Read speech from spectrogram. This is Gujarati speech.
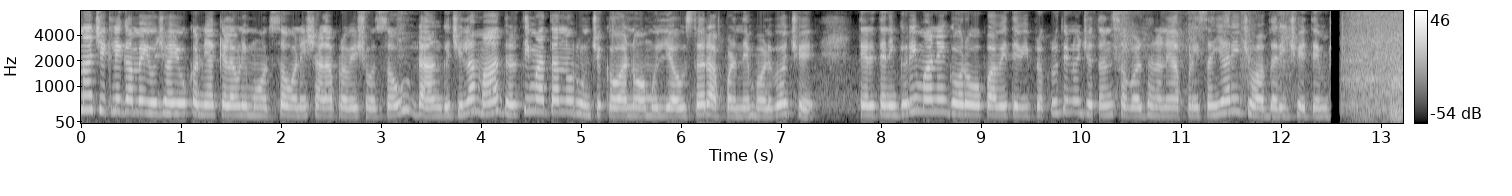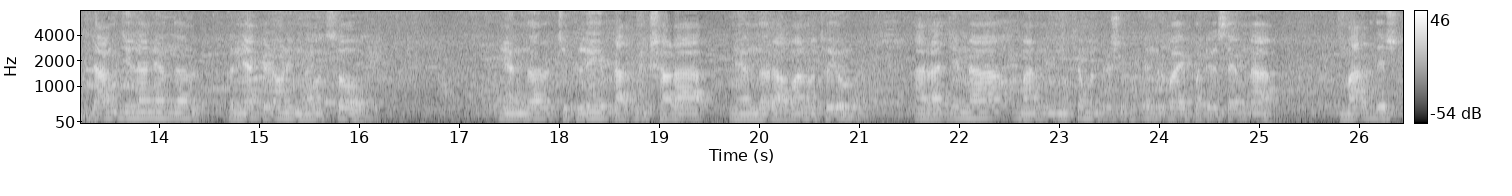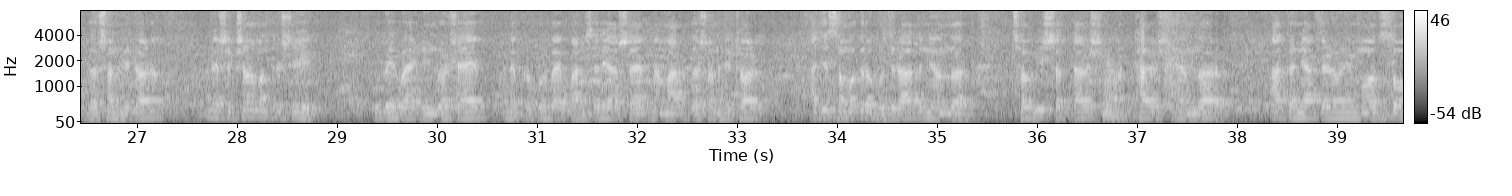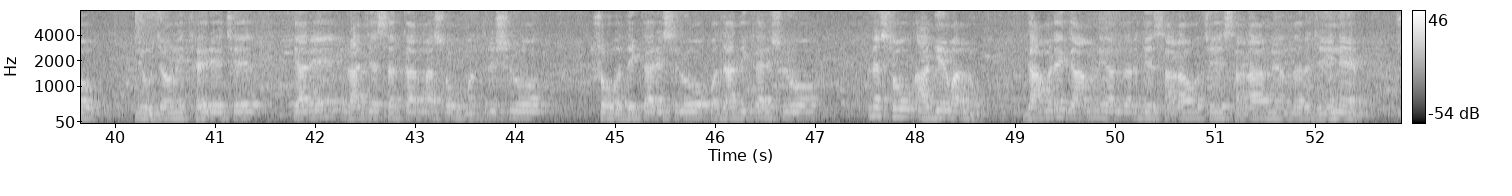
જિલ્લાના ચીખલી ગામે યોજાયો કન્યા કેળવણી મહોત્સવ અને શાળા પ્રવેશોત્સવ. ડાંગ જિલ્લામાં ધરતી માતાનું ઋણ ચૂકવવાનો અમૂલ્ય અવસર આપણને મળ્યો છે. ત્યારે તેની ગરિમાને ગૌરવ અપાવે તેવી પ્રકૃતિનું જતન, સંવર્ધન અને આપણી સહિયારી જવાબદારી છે તેમ ડાંગ જિલ્લાની અંદર કન્યા કેળવણી મહોત્સવની અંદર ચીખલી પ્રાથમિક શાળાની અંદર આવવાનું થયું. આ રાજ્યના માનનીય મુખ્યમંત્રી શ્રી ભૂપેન્દ્રભાઈ પટેલ સાહેબના માર્ગદર્શન હેઠળ અને શિક્ષણ મંત્રી શ્રી કુબેરભાઈ ડિંડોર સાહેબ અને પ્રફુલભાઈ પાનસરિયા સાહેબના માર્ગદર્શન હેઠળ આજે સમગ્ર ગુજરાતની અંદર છવ્વીસ, સત્તાવીસ અને અઠ્ઠાવીસની અંદર આ કન્યા કેળવણી મહોત્સવની ઉજવણી થઈ રહી છે. ત્યારે રાજ્ય સરકારના સૌ મંત્રીશ્રીઓ, સૌ અધિકારીશ્રીઓ, પદાધિકારીશ્રીઓ અને સૌ આગેવાનો ગામડે ગામની અંદર જે શાળાઓ છે, શાળાની અંદર જઈને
